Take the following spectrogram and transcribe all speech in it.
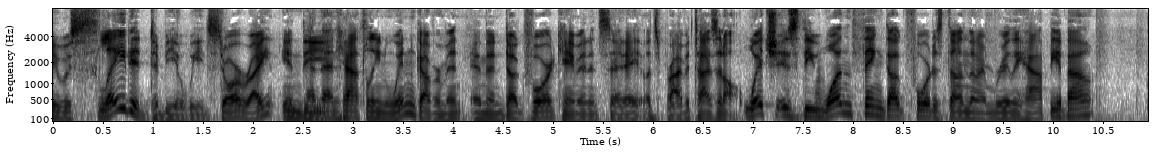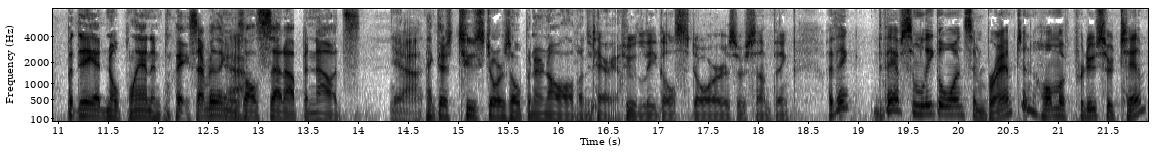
It was slated to be a weed store, right? In the then- Kathleen Wynne government. And then Doug Ford came in and said, hey, let's privatize it all, which is the one thing Doug Ford has done that I'm really happy about. But they had no plan in place. Everything was all set up, and now it's. Yeah. I think there's two stores open in all of Ontario. Two legal stores or something. I think, do they have some legal ones in Brampton, home of producer Tim?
